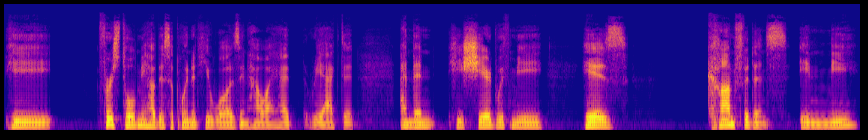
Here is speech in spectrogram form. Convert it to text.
he first told me how disappointed he was in how I had reacted. And then he shared with me his confidence in me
